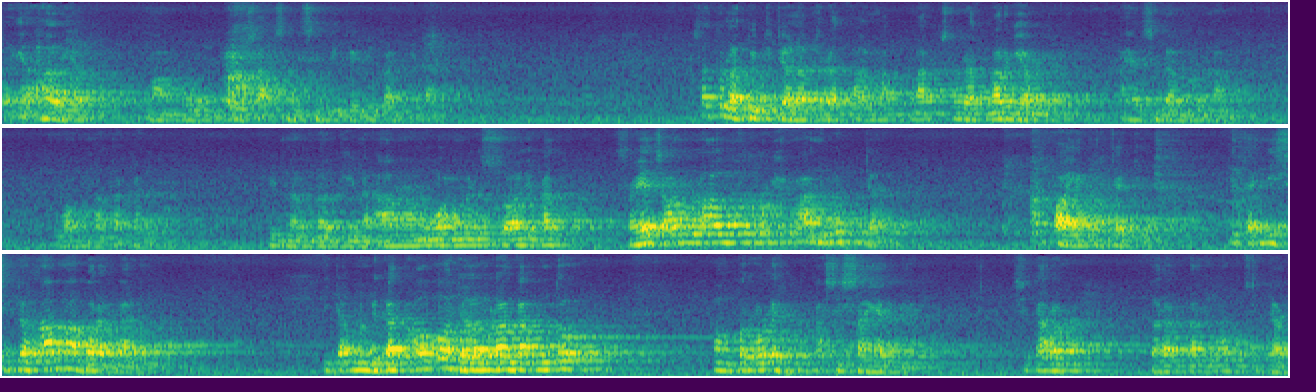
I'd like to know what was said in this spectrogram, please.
banyak hal yang mampu merusak sendi kehidupan kita. Satu lagi di dalam surat Al surat Maryam ayat 96 Allah mengatakan Innal ladina amanu wa amilus shalihat saya lahumur rahman wadda. Apa yang terjadi? Kita ini sudah lama barangkali. Tidak mendekat Allah dalam rangka untuk memperoleh kasih sayangnya. Sekarang barangkali Allah sedang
